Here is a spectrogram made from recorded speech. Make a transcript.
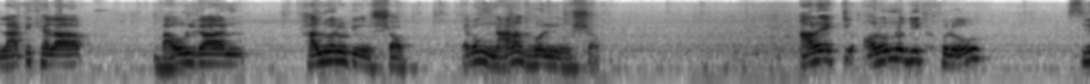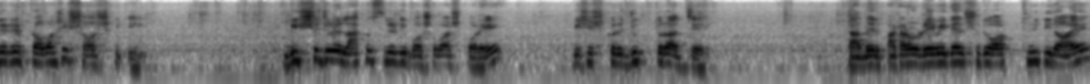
লাঠি খেলা, বাউল গান, হালুয়া রুটি উৎসব এবং নানা ধর্মীয় উৎসব। আরও একটি অনন্য দিক হল সিলেটের প্রবাসী সংস্কৃতি। বিশ্বজুড়ে লাখো সিলেটি বসবাস করে, বিশেষ করে যুক্তরাজ্যে। তাদের পাঠানো রেমিটেন্স শুধু অর্থনীতি নয়,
